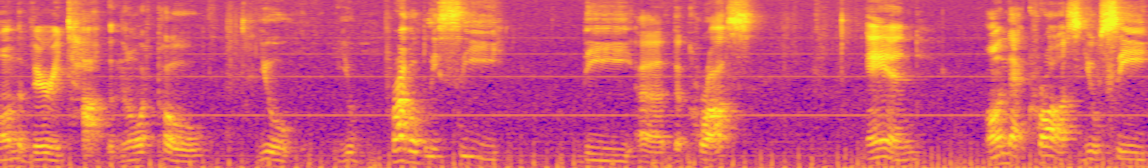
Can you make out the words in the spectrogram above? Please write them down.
on the very top, the North Pole, you'll you'll probably see the uh, the cross, and on that cross you'll see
